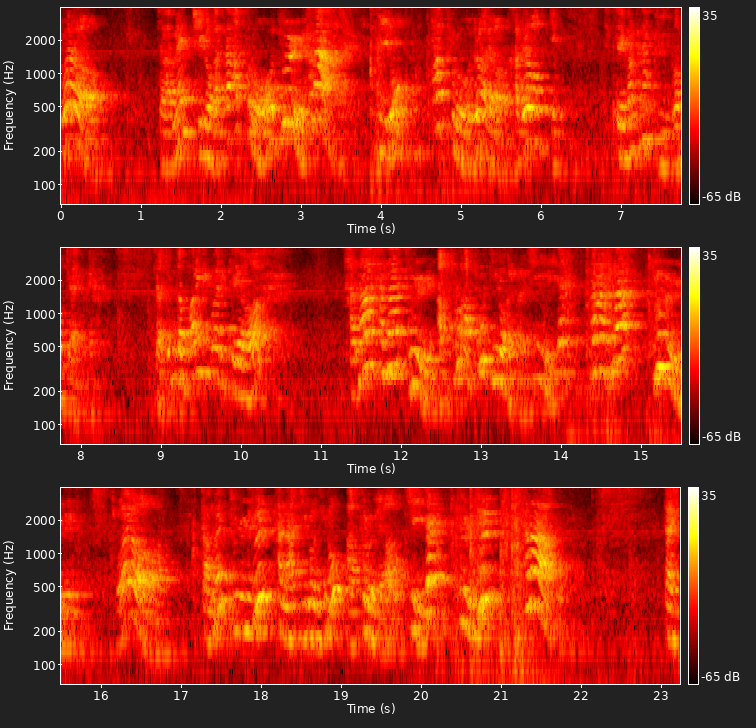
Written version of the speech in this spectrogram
좋아요. 자, 다음엔 뒤로 갔다 앞으로, 둘, 하나, 뒤로, 앞으로. 좋아요. 가볍게. 스텝 항상 부드럽게 할 거예요. 자, 좀 더 빠르게 빠를게요. 하나, 하나, 둘. 앞으로, 앞으로, 뒤로 갈 거예요. 시작. 하나, 하나, 둘. 좋아요. 다음은 둘, 둘, 하나, 뒤로, 뒤로, 앞으로요. 시작. 둘, 둘, 하나, 다시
